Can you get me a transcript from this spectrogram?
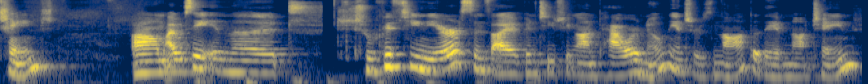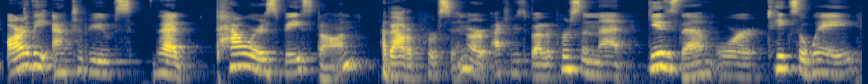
changed? Um, I would say in the 15 years since I have been teaching on power? No, the answer is not that they have not changed. Are the attributes that power is based on about a person or attributes about a person that gives them or takes away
